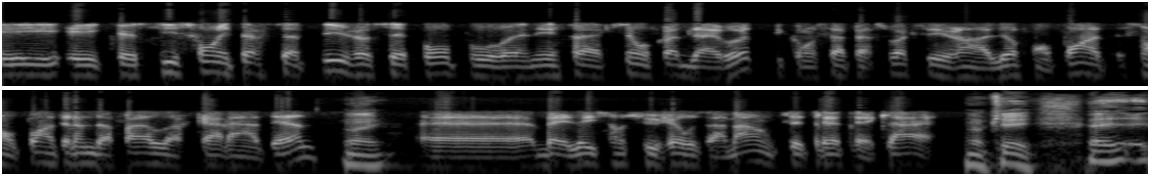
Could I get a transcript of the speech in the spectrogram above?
et, et que s'ils sont interceptés, je sais pas, pour une infraction au code de la route, puis qu'on s'aperçoit que ces gens-là font pas, sont pas en train de faire leur quarantaine, Ouais. euh, ben là, ils sont sujets aux amendes. C'est très, très clair. OK. Euh,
